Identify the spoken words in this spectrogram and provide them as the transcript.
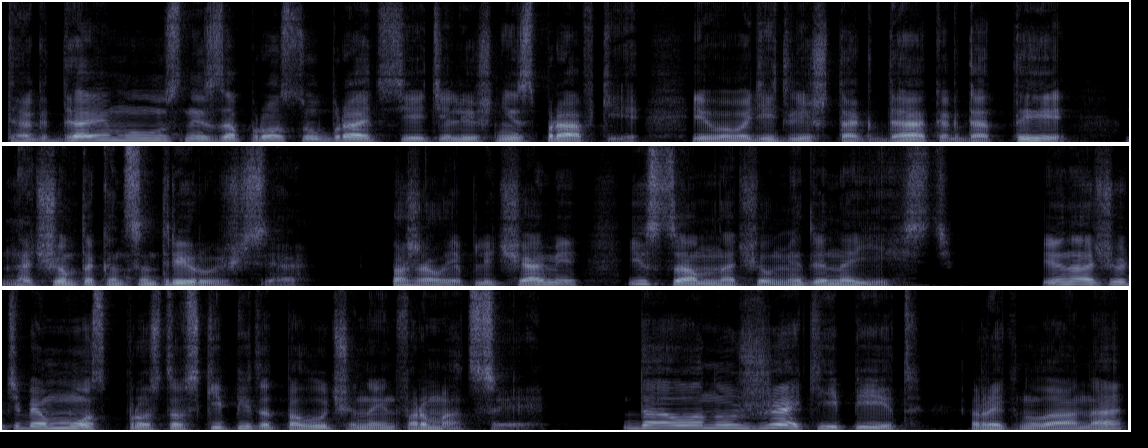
Тогда ему устный запрос убрать все эти лишние справки и выводить лишь тогда, когда ты на чем-то концентрируешься. Пожал я плечами и сам начал медленно есть. Иначе у тебя мозг просто вскипит от полученной информации. Да он уже кипит, рыкнула она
